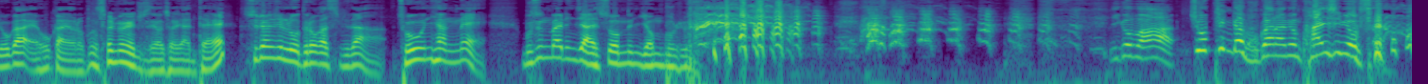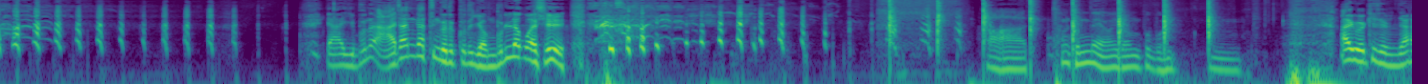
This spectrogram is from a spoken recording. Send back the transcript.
요가 애호가 여러분 설명해 주세요 저희한테 수련실로 들어갔습니다 좋은 향내 무슨 말인지 알 수 없는 연불 이거 봐 쇼핑과 무관하면 관심이 없어요 야, 이분은 아잔 같은 거 듣고도 연불이라고 하실. 아, 참 좋네요, 이런 부분. 음. 아이, 왜 이렇게 재밌냐?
